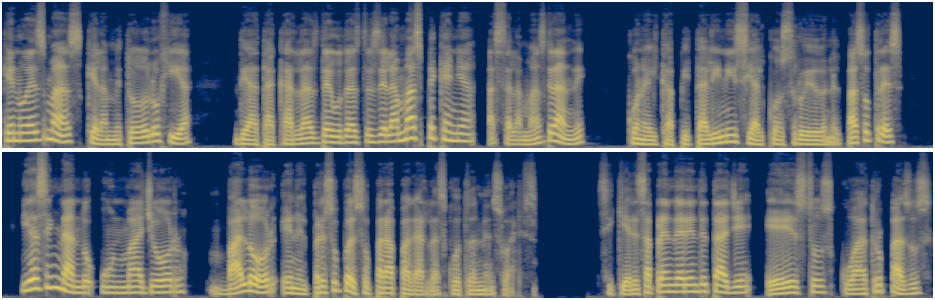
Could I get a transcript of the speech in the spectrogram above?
que no es más que la metodología de atacar las deudas desde la más pequeña hasta la más grande, con el capital inicial construido en el paso 3 y asignando un mayor valor en el presupuesto para pagar las cuotas mensuales. Si quieres aprender en detalle estos cuatro pasos,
